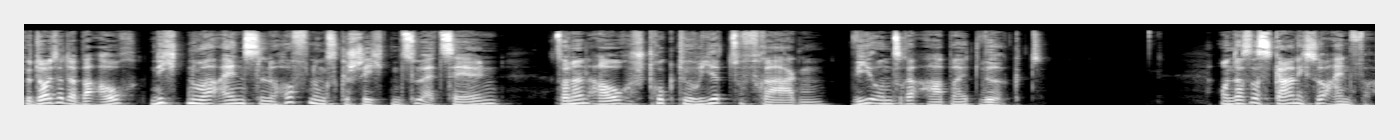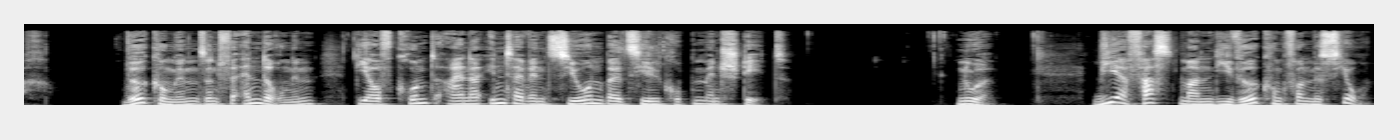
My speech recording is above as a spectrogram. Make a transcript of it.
bedeutet aber auch, nicht nur einzelne Hoffnungsgeschichten zu erzählen, sondern auch strukturiert zu fragen, wie unsere Arbeit wirkt. Und das ist gar nicht so einfach. Wirkungen sind Veränderungen, die aufgrund einer Intervention bei Zielgruppen entsteht. Nur, wie erfasst man die Wirkung von Mission?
